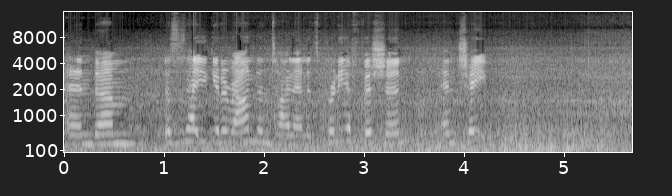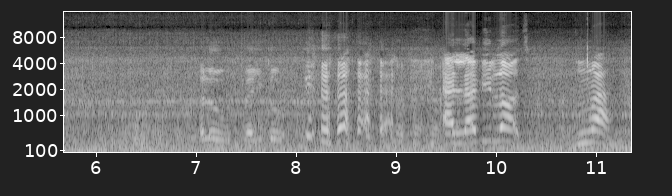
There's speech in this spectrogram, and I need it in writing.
And um, this is how you get around in Thailand. It's pretty efficient and cheap. Hello, where you go? I love you lots. Mwah.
